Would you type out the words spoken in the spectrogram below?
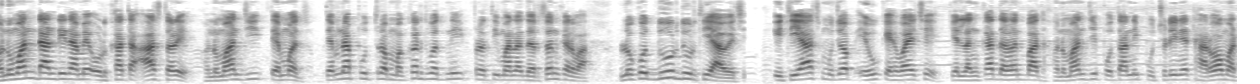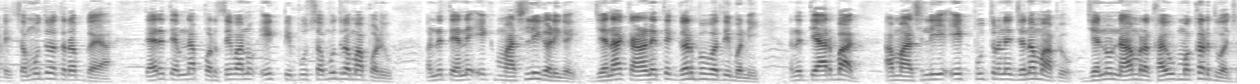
હનુમાન દાંડી નામે ઓળખાતા આ સ્થળે હનુમાનજી તેમજ તેમના પુત્ર મકરધ્વજની પ્રતિમાના દર્શન કરવા લોકો દૂર દૂરથી આવે છે. ઇતિહાસ મુજબ એવું કહેવાય છે કે લંકા દહન બાદ હનુમાનજી પોતાની પૂંછડીને ઠારવા માટે સમુદ્ર તરફ ગયા. ત્યારે તેમના પરસેવાનું એક ટીપું સમુદ્રમાં પડ્યું અને તેને એક માછલી ગળી ગઈ, જેના કારણે તે ગર્ભવતી બની અને ત્યારબાદ આ માછલીએ એક પુત્રને જન્મ આપ્યો, જેનું નામ રખાયું મકરધ્વજ.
